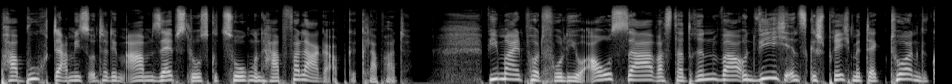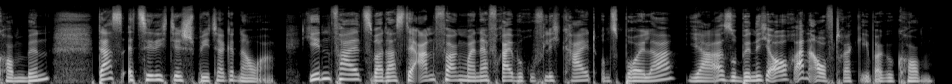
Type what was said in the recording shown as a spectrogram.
paar Buchdummies unter dem Arm selbst losgezogen und habe Verlage abgeklappert. Wie mein Portfolio aussah, was da drin war und wie ich ins Gespräch mit Lektoren gekommen bin, das erzähle ich dir später genauer. Jedenfalls war das der Anfang meiner Freiberuflichkeit und Spoiler, ja, so bin ich auch an Auftraggeber gekommen.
